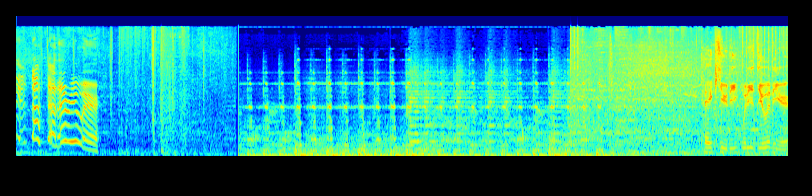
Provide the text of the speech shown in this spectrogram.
Get knocked out everywhere. Hey, cutie, what are you doing here?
